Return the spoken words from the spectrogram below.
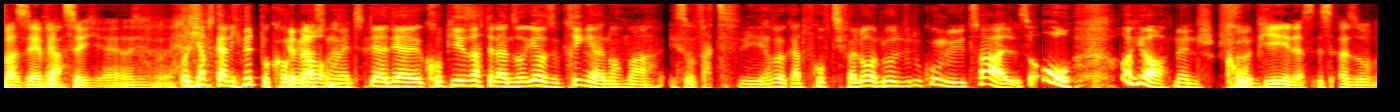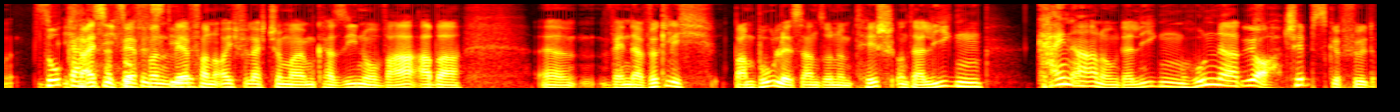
das war sehr witzig. Ja. Und ich habe es gar nicht mitbekommen Genau. im ersten Moment. Der, der Croupier sagte dann so, ja, sie kriegen ja noch mal. Ich so, was, wie, haben wir gerade 50 verloren? Du, du gucken dir die Zahl. Ich so, oh, oh ja, Mensch, schön. Croupier, das ist also, So ich weiß nicht, wer, so von, Stil. wer von euch vielleicht schon mal im Casino war, aber äh, wenn da wirklich Bambul ist an so einem Tisch und da liegen, keine Ahnung, da liegen 100 Ja. Chips gefühlt,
